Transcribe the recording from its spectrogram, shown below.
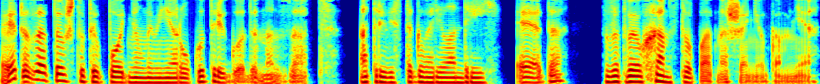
«Это за то, что ты поднял на меня руку три года назад», — отрывисто говорил Андрей. «Это за твое хамство по отношению ко мне.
